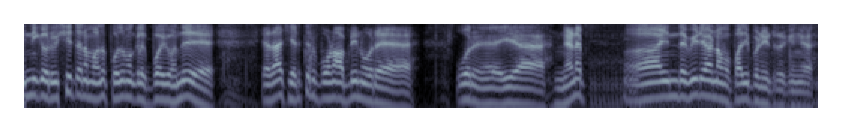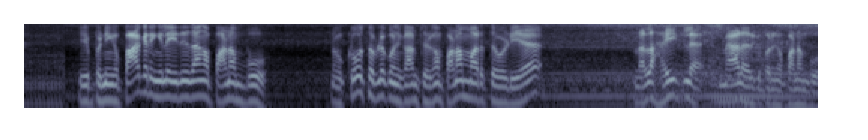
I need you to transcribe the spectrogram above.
இன்றைக்கி ஒரு விஷயத்தை நம்ம வந்து பொதுமக்களுக்கு போய் வந்து ஏதாச்சும் எடுத்துகிட்டு போனோம் அப்படின்னு ஒரு ஒரு நினைப் இந்த வீடியோவை நம்ம பதிவு பண்ணிகிட்ருக்குங்க இப்போ நீங்கள் பார்க்குறீங்களே இதுதாங்க பணம் பூ. நம்ம க்ளோஸ் அப்பில் கொஞ்சம் காமிச்சிருக்கோம். பனை மரத்தோடைய நல்ல ஹைட்டில் மேலே இருக்குது பாருங்கள் பனம்பூ.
